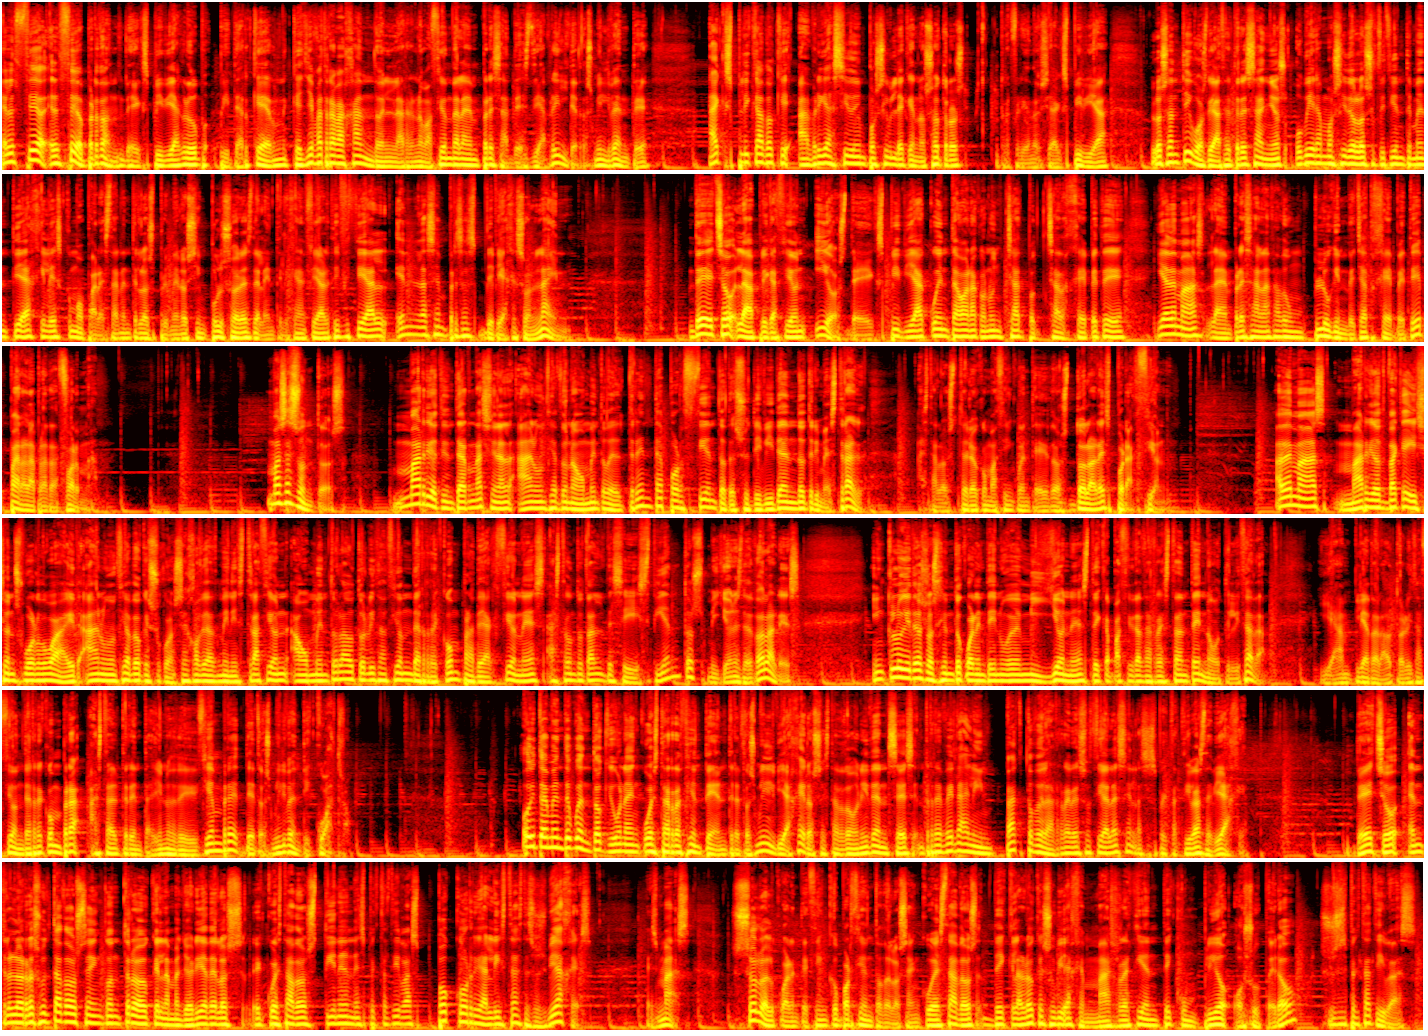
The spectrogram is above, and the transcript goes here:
El CEO, perdón, de Expedia Group, Peter Kern, que lleva trabajando en la renovación de la empresa desde abril de 2020, ha explicado que habría sido imposible que nosotros, refiriéndose a Expedia, los antiguos de hace tres años hubiéramos sido lo suficientemente ágiles como para estar entre los primeros impulsores de la inteligencia artificial en las empresas de viajes online. De hecho, la aplicación iOS de Expedia cuenta ahora con un chatbot ChatGPT y además la empresa ha lanzado un plugin de ChatGPT para la plataforma. Más asuntos. Marriott International ha anunciado un aumento del 30% de su dividendo trimestral, hasta los 0,52 dólares por acción. Además, Marriott Vacations Worldwide ha anunciado que su consejo de administración aumentó la autorización de recompra de acciones hasta un total de 600 millones de dólares, incluidos los 149 millones de capacidad restante no utilizada, y ha ampliado la autorización de recompra hasta el 31 de diciembre de 2024. Hoy también te cuento que una encuesta reciente entre 2.000 viajeros estadounidenses revela el impacto de las redes sociales en las expectativas de viaje. De hecho, entre los resultados se encontró que la mayoría de los encuestados tienen expectativas poco realistas de sus viajes. Es más, solo el 45% de los encuestados declaró que su viaje más reciente cumplió o superó sus expectativas.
